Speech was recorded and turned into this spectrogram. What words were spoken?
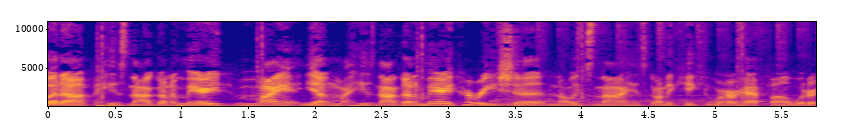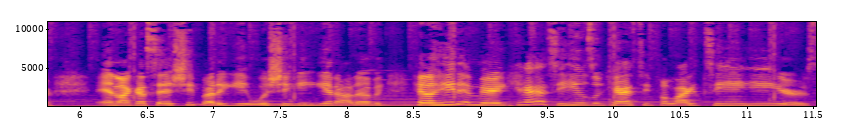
But um, he's not gonna marry my young. He's not gonna marry Caresha. No, he's not. He's gonna kick it with her, have fun with her, and like I said, she better get what she can get out of it. Hell, he didn't marry Cassie. He was with Cassie for like ten years.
